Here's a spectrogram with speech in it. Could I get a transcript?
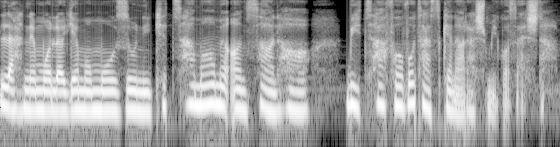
لحن ملایم و موزونی که تمام آن سالها بی تفاوت از کنارش می گذشتم.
